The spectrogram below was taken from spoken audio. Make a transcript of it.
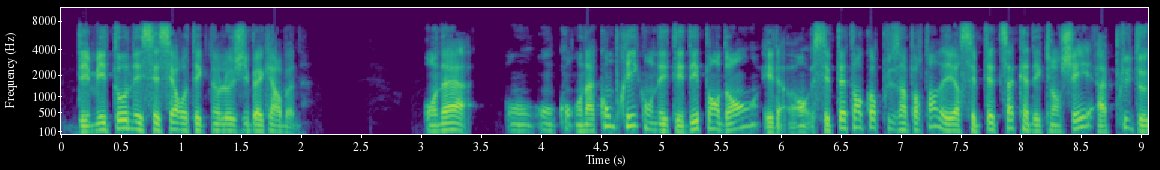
des métaux nécessaires aux technologies bas carbone. On a on, a compris qu'on était dépendant, et c'est peut-être encore plus important d'ailleurs, c'est peut-être ça qui a déclenché, à plus de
